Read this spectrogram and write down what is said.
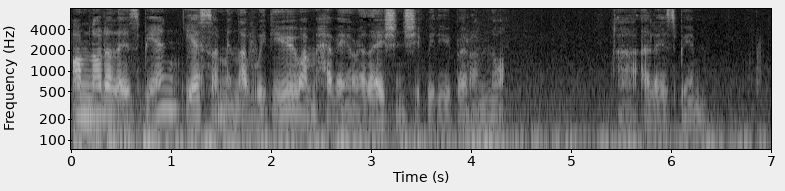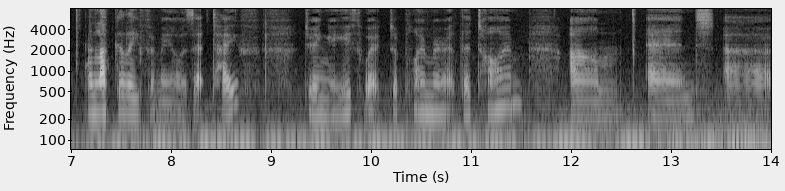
I'm not a lesbian. Yes, I'm in love with you. I'm having a relationship with you, but I'm not uh, a lesbian. And luckily for me, I was at TAFE doing a youth work diploma at the time um, and uh,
